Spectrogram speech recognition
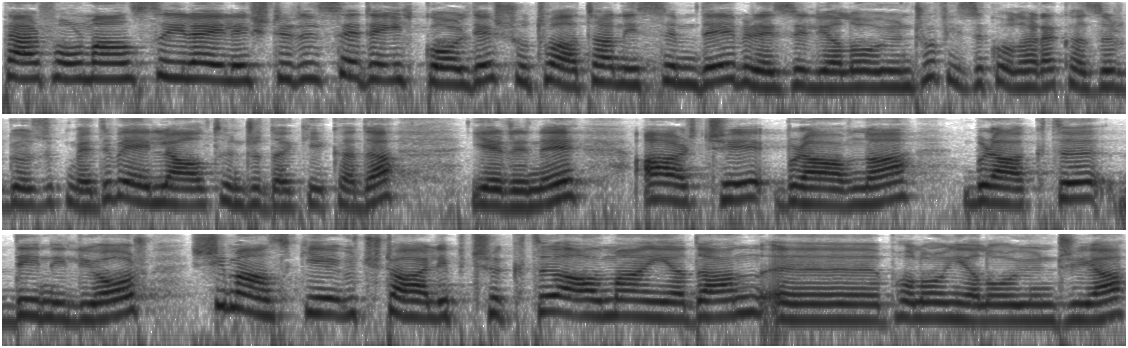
performansıyla eleştirilse de ilk golde şutu atan isimdi. Brezilyalı oyuncu fizik olarak hazır gözükmedi ve 56. dakikada yerini Archie Brown'a bıraktı deniliyor. Şimanski'ye 3 talip çıktı. Almanya'dan e, Polonyalı oyuncuya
